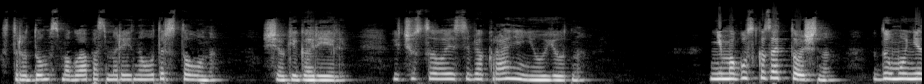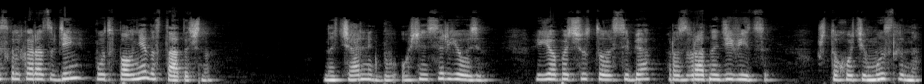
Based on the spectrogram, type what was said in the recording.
С трудом смогла посмотреть на Уотерстоуна. Щеки горели, и чувствовала я себя крайне неуютно. Не могу сказать точно, Думаю, несколько раз в день будет вполне достаточно. Начальник был очень серьезен, и я почувствовала себя развратной девицей, что хоть и мысленно,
